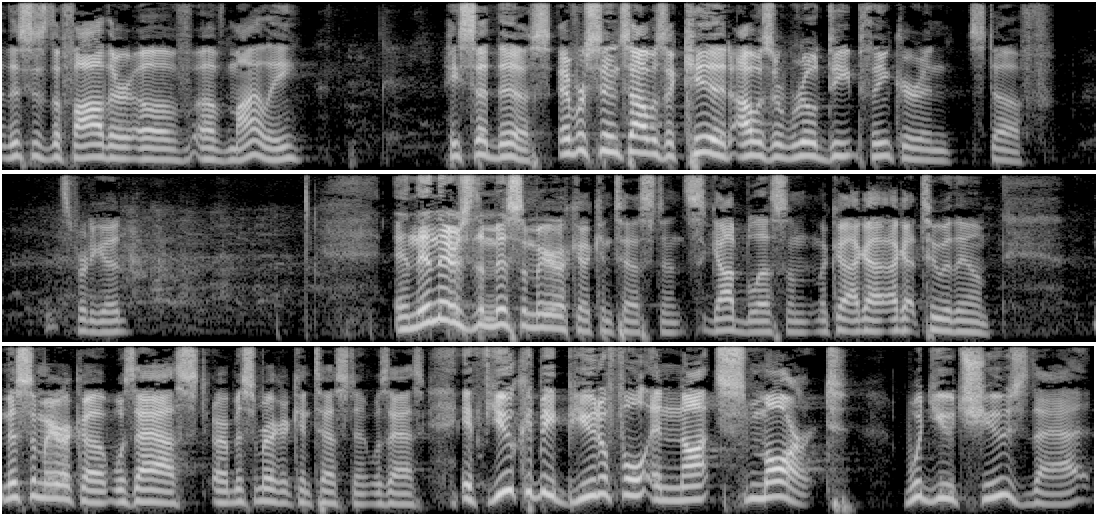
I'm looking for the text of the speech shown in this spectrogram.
this is the father of, of Miley. He said this Ever since I was a kid, I was a real deep thinker and stuff. It's pretty good. And then there's the Miss America contestants. God bless them. Okay, I got I got two of them. Miss America was asked, or Miss America contestant was asked, if you could be beautiful and not smart, would you choose that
